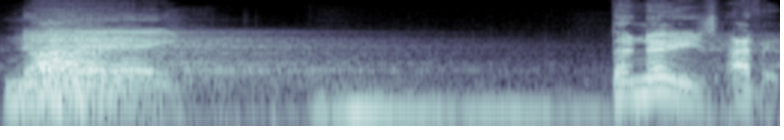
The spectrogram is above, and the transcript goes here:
Nay! The nays have it.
